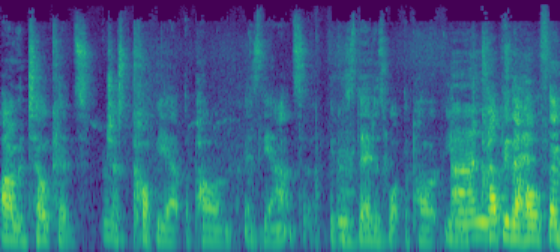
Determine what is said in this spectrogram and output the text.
I would tell kids mm. just copy out the poem as the answer because mm. that is what the poet you know copy the whole thing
